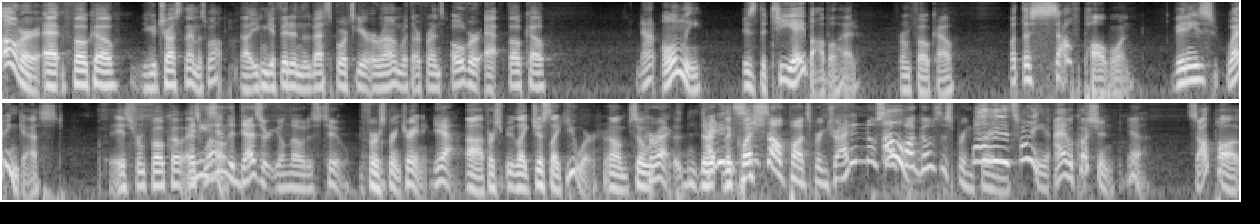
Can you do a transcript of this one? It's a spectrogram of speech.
over at FOCO. You can trust them as well. Uh, you can get fitted in the best sports gear around with our friends over at FOCO. Not only is the TA bobblehead from FOCO, but the Southpaw one, Vinny's wedding guest, is from FOCO as well. and he's well in the desert. You'll notice too. for spring training. Yeah. uh, for sp- like just like you were. Um, so Correct. The, I didn't the question. see Southpaw at spring training. I didn't know Southpaw goes to spring well, training. it's funny. I have a question. yeah. Southpaw.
